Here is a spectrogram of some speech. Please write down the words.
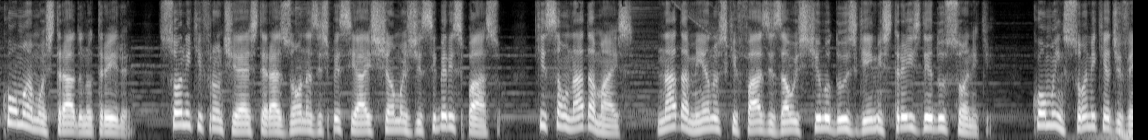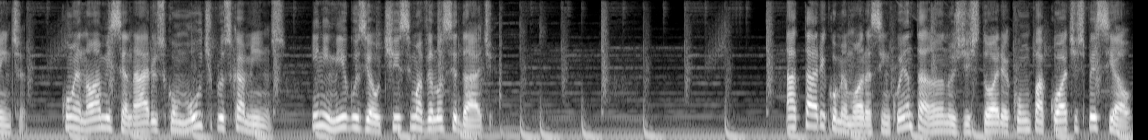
Como é mostrado no trailer, Sonic Frontiers terá zonas especiais chamas de ciberespaço, que são nada mais, nada menos que fases ao estilo dos games 3D do Sonic como em Sonic Adventure, com enormes cenários com múltiplos caminhos, inimigos e altíssima velocidade. Atari comemora 50 anos de história com um pacote especial.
